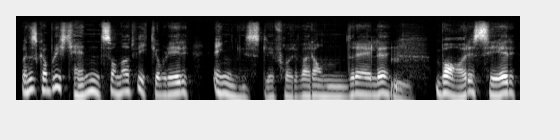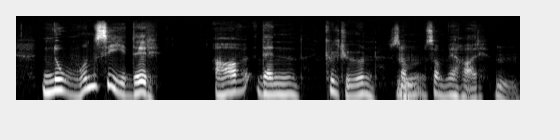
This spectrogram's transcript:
Hvordan skal bli kjent sånn at vi ikke blir engstelige for hverandre, eller mm. bare ser noen sider av den kulturen som, mm. som vi har. Mm.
